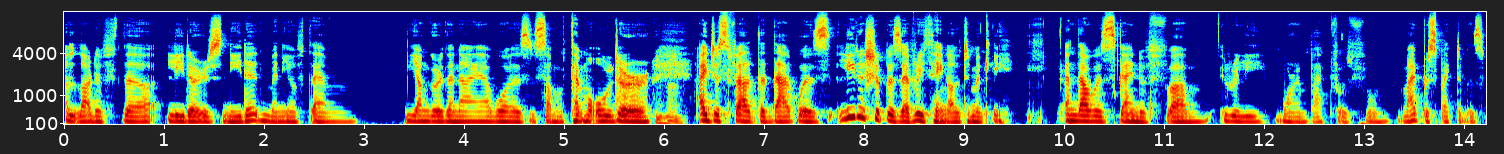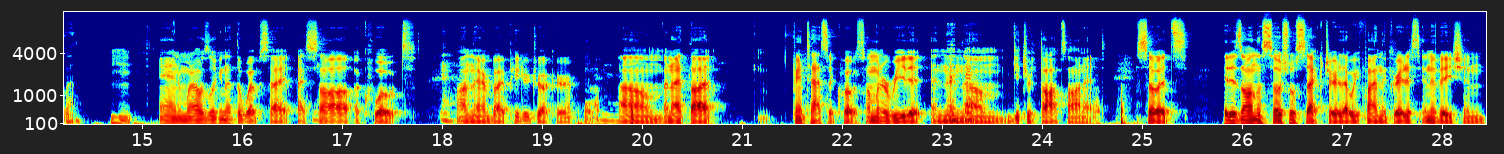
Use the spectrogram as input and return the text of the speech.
a lot of the leaders needed. Many of them younger than I was, some of them older. Mm-hmm. I just felt that that was leadership is everything ultimately. And that was kind of um, really more impactful from my perspective as well. Mm-hmm. And when I was looking at the website, I saw a quote yeah. on there by Peter Drucker. Yeah. Um, and I thought, fantastic quote. So I'm going to read it and then okay. um, get your thoughts on it. So it's, it is on the social sector that we find the greatest innovation,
